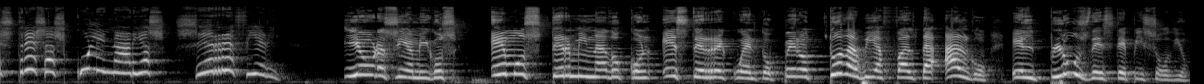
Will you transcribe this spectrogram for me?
destrezas culinarias se refiere. Y ahora sí amigos, hemos terminado con este recuento, pero todavía falta algo, el plus de este episodio.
